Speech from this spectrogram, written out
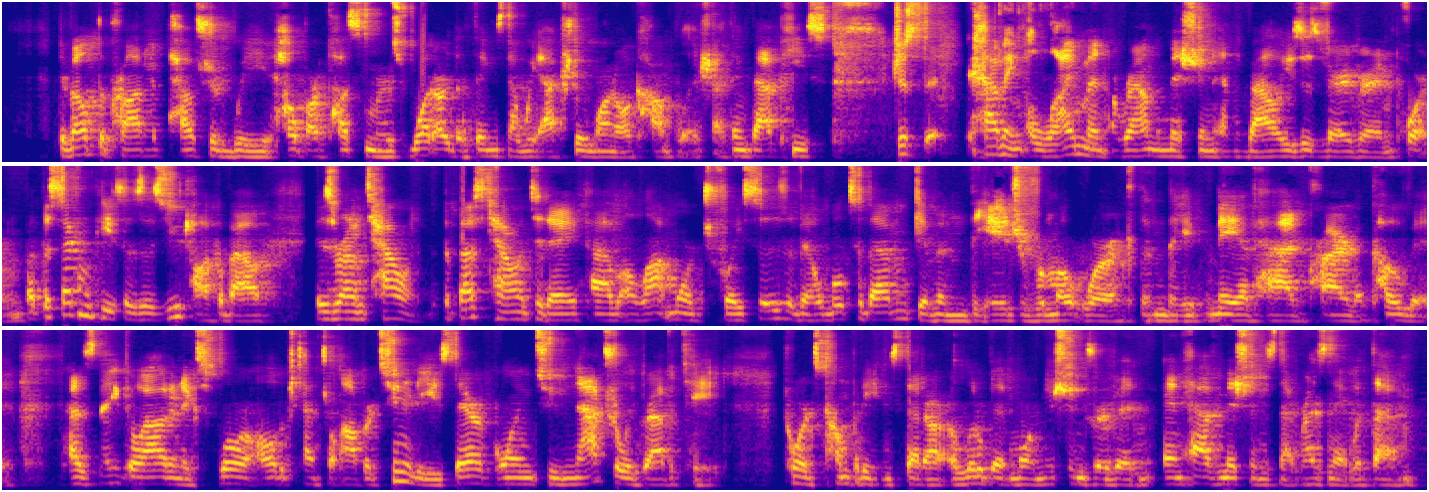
develop the product? How should we help our customers? What are the things that we actually want to accomplish? I think that piece, just having alignment around the mission and the values is very, very important. But the second piece is, as you talk about, is around talent. The best talent today have a lot more choices available to them given the age of remote work than they may have had prior to COVID. As they go out and explore all the potential opportunities, they're going to naturally gravitate towards companies that are a little bit more mission driven and have missions that resonate with them.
